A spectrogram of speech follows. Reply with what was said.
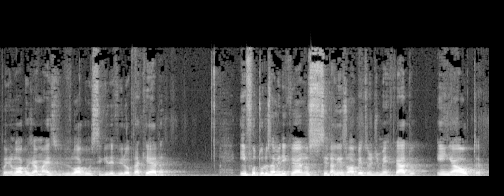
porém logo jamais, logo em seguida virou para queda. E futuros americanos sinalizam uma abertura de mercado em alta.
